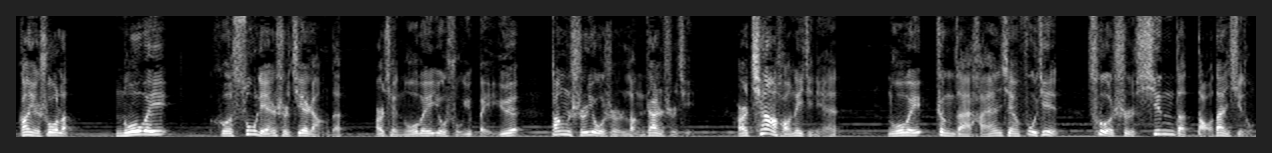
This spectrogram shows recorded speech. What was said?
刚也说了，挪威和苏联是接壤的，而且挪威又属于北约，当时又是冷战时期，而恰好那几年，挪威正在海岸线附近测试新的导弹系统。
